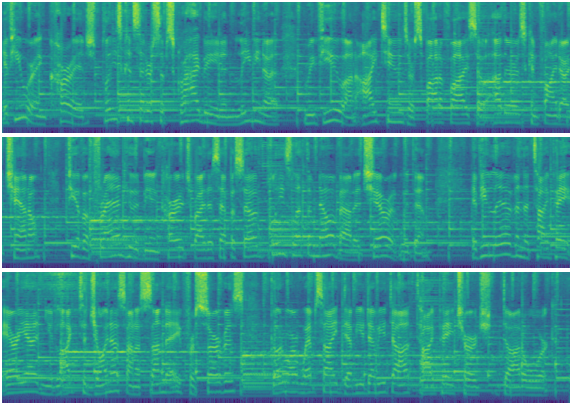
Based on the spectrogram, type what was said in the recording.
If you were encouraged, please consider subscribing and leaving a review on iTunes or Spotify so others can find our channel. If you have a friend who would be encouraged by this episode, please let them know about it. Share it with them. If you live in the Taipei area and you'd like to join us on a Sunday for service, go to our website, www.taipeichurch.org.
